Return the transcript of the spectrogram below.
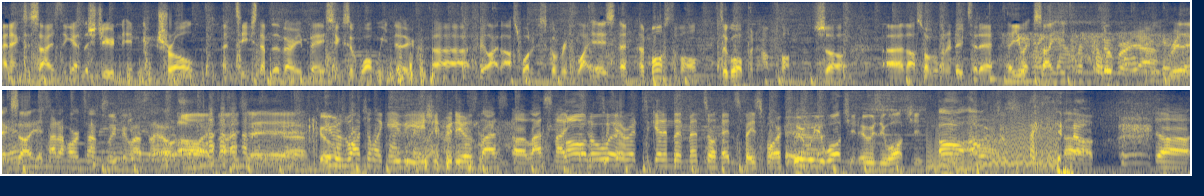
an exercise to get the student in control and teach them the very basics of what we do. Uh, I feel like that's what a Discovery flight is, and, and most of all, to go up and have fun. So, uh, that's what we're going to do today. Are you excited? Super, yeah. Really excited? Had a hard time sleeping last night. Oh, nice. Yeah, yeah, yeah. Cool. He was watching like aviation videos last uh, last night Oh, to, no to way. get, ready- to get in the mental headspace for it. Who were you watching? Who was he watching? Oh, I was just no. Uh,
